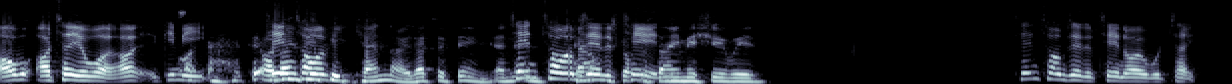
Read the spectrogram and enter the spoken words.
I'll, I'll tell you what. I, give me I, I 10 don't times- think he can though. That's the thing. And 10 and times out of got 10. the same issue with ten times out of ten, I would take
